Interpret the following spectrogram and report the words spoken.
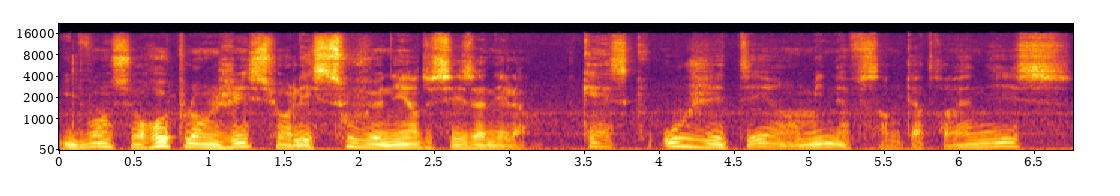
Ils vont se replonger sur les souvenirs de ces années-là. Qu'est-ce que, où j'étais en 1990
